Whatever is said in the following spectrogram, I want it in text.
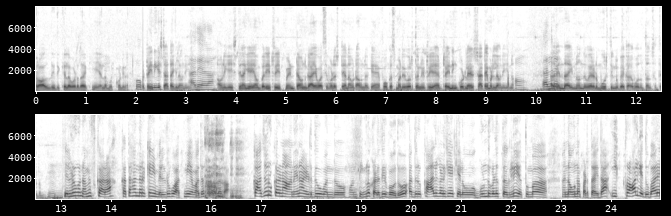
ಕ್ರಾಲ್ ಇದಕ್ಕೆಲ್ಲ ಹೊಡೆದಾಕಿ ಎಲ್ಲ ಮುರ್ಕೊಂಡಿದೆ. ಟ್ರೈನಿಗೆ ಸ್ಟಾರ್ಟ್ ಆಗಿಲ್ಲ ಅವನಿಗೆ. ಅವನಿಗೆ ಇಷ್ಟು ದಿನಾಗಿ ಅವ್ನು ಬರೀ ಟ್ರೀಟ್ಮೆಂಟ್ ಅವ್ನು ಗಾಯವಾಸಿ ಮಾಡೋಷ್ಟೇ ನಾವು ಅವನಿಗೆ ಫೋಕಸ್ ಮಾಡಿ ಹೊರತು ನೀವು ಟ್ರೈ ಟ್ರೈನಿಂಗ್ ಕೊಡಲೇ ಸ್ಟಾರ್ಟೇ ಮಾಡಿಲ್ಲ ಅವನಿಗೆ ಇನ್ನು. ಅದರಿಂದ ಇನ್ನೊಂದು ಎರಡು ಮೂರು ತಿಂಗಳು ಬೇಕಾಗಬಹುದು ಅಂತ ಅನ್ಸುತ್ತೆ ನಮಗೆ. ಎಲ್ರಿಗೂ ನಮಸ್ಕಾರ. ಕಥಾಂಧರಕ್ಕೆ ನಿಮ್ಮೆಲ್ರಿಗೂ ಆತ್ಮೀಯವಾದ ಸ್ವಾಗತ. ಕಾಜೂರು ಕರ್ಣ ಆನೆನ ಹಿಡಿದು ಒಂದು ಒಂದು ತಿಂಗಳು ಕಳೆದಿರ್ಬೋದು. ಅದ್ರ ಕಾಲುಗಳಿಗೆ ಕೆಲವು ಗುಂಡುಗಳು ತಗಲಿ ತುಂಬ ನೋವನ್ನ ಪಡ್ತಾ ಇದ್ದ. ಈ ಕ್ರಾಲ್ಗೆ ದುಬಾರೆ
